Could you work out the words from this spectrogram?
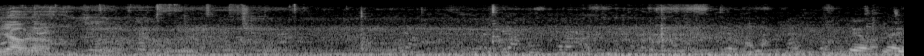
吃药了。对哦，对。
